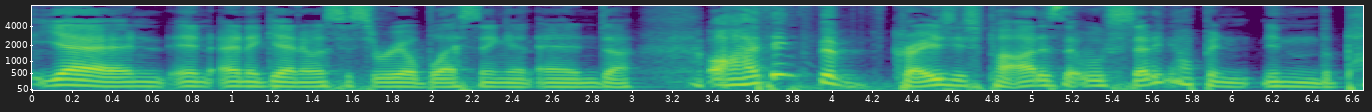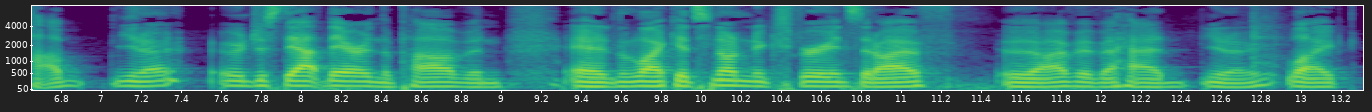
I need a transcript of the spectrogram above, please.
yeah, and and, and again, it was just a real blessing. And and uh, oh, I think the craziest part is that we we're setting up in in the pub. You know, we we're just out there in the pub, and and like it's not an experience that I've I've ever had. You know, like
